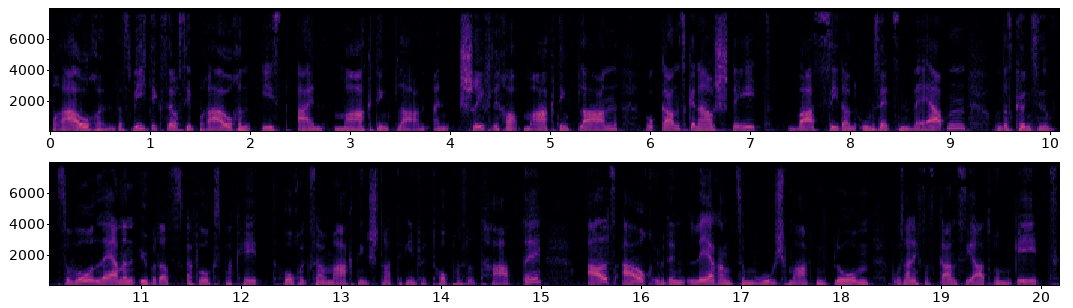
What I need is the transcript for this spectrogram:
brauchen, das Wichtigste, was Sie brauchen, ist ein Marketingplan. Ein schriftlicher Marketingplan, wo ganz genau steht, was Sie dann umsetzen werden. Und das können Sie sowohl lernen über das Erfolgspaket Hochwirksame Marketingstrategien für Top-Resultate, als auch über den Lehrgang zum Rouge Marketingdiplom, wo es eigentlich das ganze Jahr darum geht,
